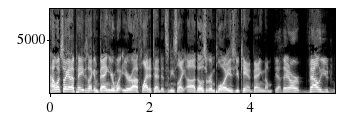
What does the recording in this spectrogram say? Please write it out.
How, much do I got to pay so I can bang your what- your uh, flight attendants? And he's like, uh, "Those are employees. You can't bang them." Yeah, they are valued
